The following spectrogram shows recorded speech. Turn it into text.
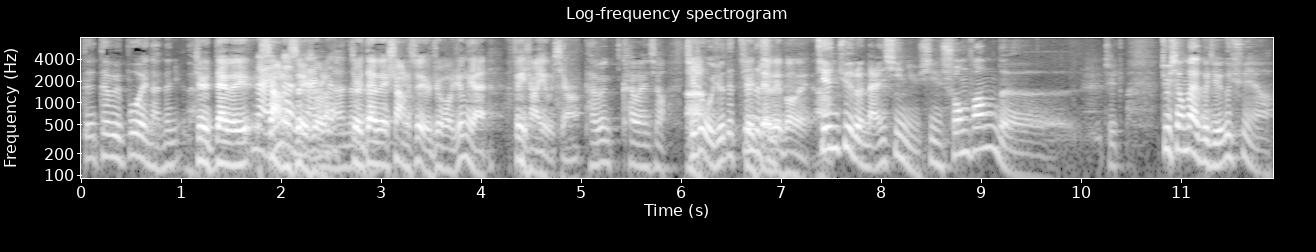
戴戴维 boy 男的女的？这是戴维上了岁数了，就是戴维上了岁数之后仍然非常有型。台湾开玩笑，其实我觉得真的是兼具了男性、女性双方的这种，就像迈克杰克逊啊，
